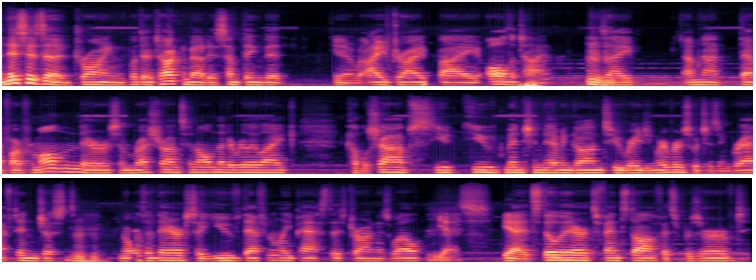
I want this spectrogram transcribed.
And this is a drawing. What they're talking about is something that, you know, I drive by all the time because mm-hmm. I I'm not that far from Alton. There are some restaurants in Alton that I really like. A couple shops. You you mentioned having gone to Raging Rivers, which is in Grafton, just Mhm. north of there. So you've definitely passed this drawing as well. Yes. Yeah, it's still there. It's fenced off. It's preserved,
